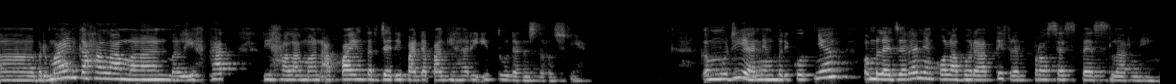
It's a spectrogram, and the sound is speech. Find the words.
uh, bermain ke halaman, melihat di halaman apa yang terjadi pada pagi hari itu dan seterusnya. Kemudian yang berikutnya pembelajaran yang kolaboratif dan proses based learning.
